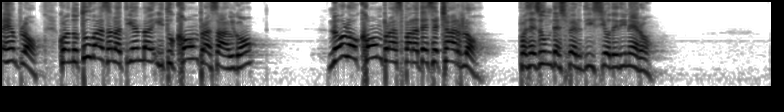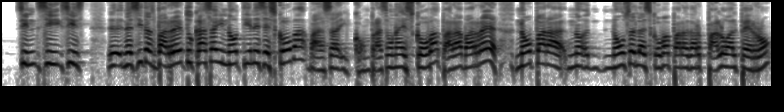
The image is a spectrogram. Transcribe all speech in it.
ejemplo, cuando tú vas a la tienda y tú compras algo, no lo compras para desecharlo pues es un desperdicio de dinero. Si, eh, necesitas barrer tu casa y no tienes escoba, vas y compras una escoba para barrer. No, para, no, no usas la escoba para dar palo al perro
